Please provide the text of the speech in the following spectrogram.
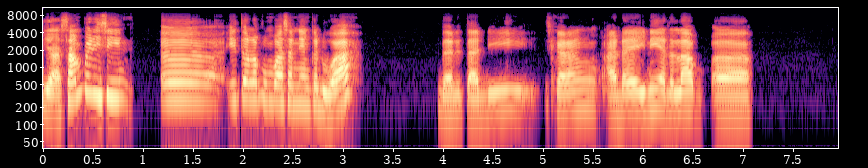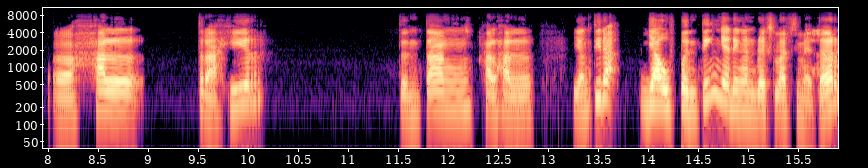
Ya, sampai di sini eh itu adalah pembahasan yang kedua dari tadi. Sekarang ada ini adalah eh, eh, hal terakhir tentang hal-hal yang tidak jauh pentingnya dengan Black Lives Matter,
